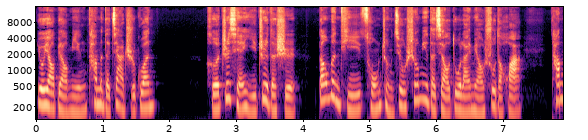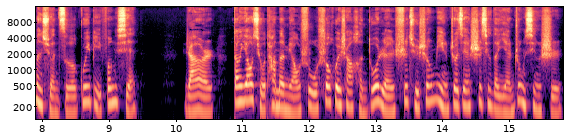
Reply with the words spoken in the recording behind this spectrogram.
又要表明他们的价值观。和之前一致的是，当问题从拯救生命的角度来描述的话。他们选择规避风险。然而，当要求他们描述社会上很多人失去生命这件事情的严重性时，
